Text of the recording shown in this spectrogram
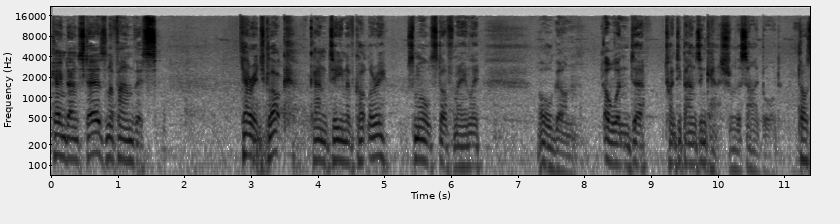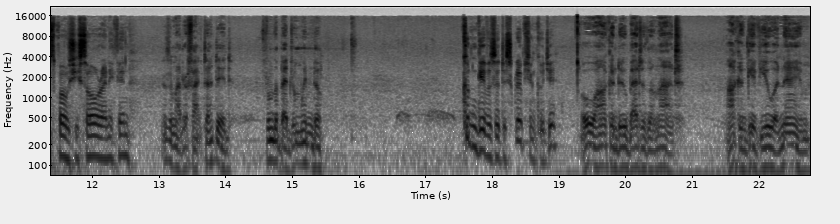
came downstairs, and I found this. Carriage clock, canteen of cutlery, small stuff mainly. All gone. Oh, and uh, twenty pounds in cash from the sideboard. Don't suppose you saw anything? As a matter of fact, I did. From the bedroom window. Couldn't give us a description, could you? Oh, I can do better than that. I can give you a name.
